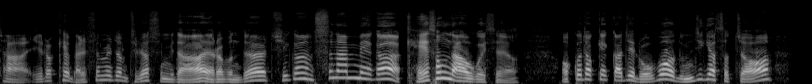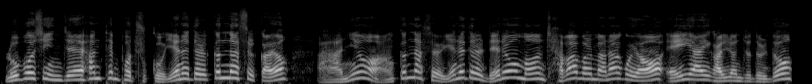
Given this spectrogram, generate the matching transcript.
자, 이렇게 말씀을 좀 드렸습니다. 여러분들, 지금 순환매가 계속 나오고 있어요. 엊그저께까지 로봇 움직였었죠. 로봇이 이제 한 템포 죽고 얘네들 끝났을까요? 아니요, 안 끝났어요. 얘네들 내려오면 잡아볼 만 하고요. AI 관련주들도.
